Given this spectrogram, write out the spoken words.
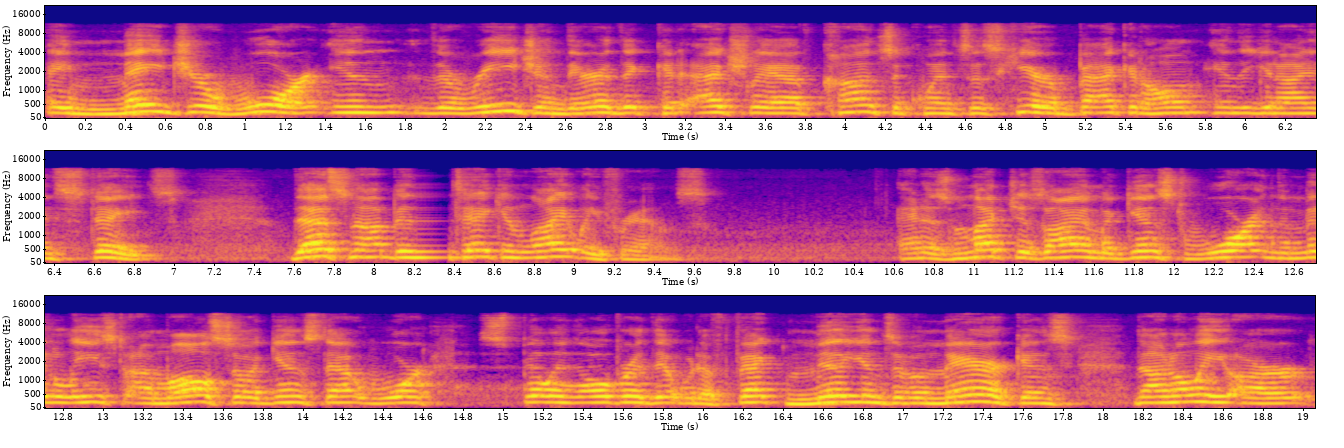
a major war in the region there that could actually have consequences here back at home in the United States. That's not been taken lightly, friends. And as much as I am against war in the Middle East, I'm also against that war spilling over that would affect millions of Americans, not only our,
